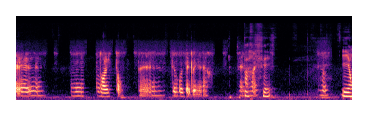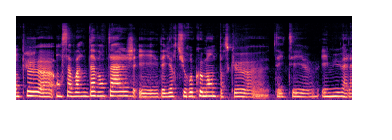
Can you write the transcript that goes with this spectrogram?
euh, dans le temps euh, de Rosa Bonheur. Euh, Parfait. Et on peut en savoir davantage. Et d'ailleurs, tu recommandes parce que tu as été émue à la,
